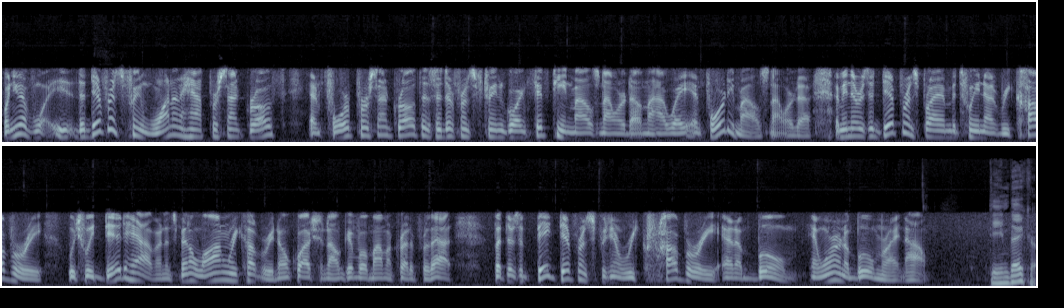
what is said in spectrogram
when you have the difference between one and a half percent growth and four percent growth is the difference between going 15 miles an hour down the highway and 40 miles an hour down. I mean, there is a difference, Brian, between a recovery, which we did have, and it's been a long recovery, no question. I'll give Obama credit for that. But there's a big difference between a recovery and a boom, and we're in a boom right now. Dean Baker.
